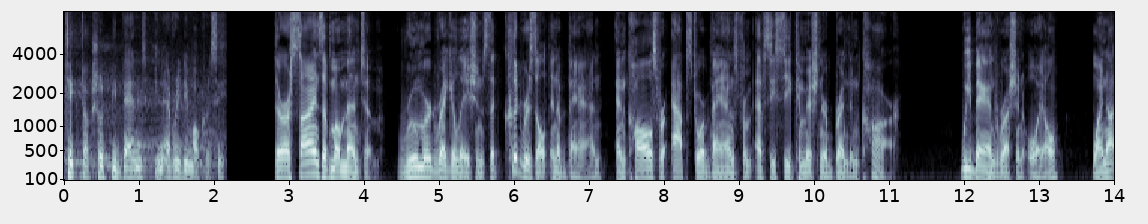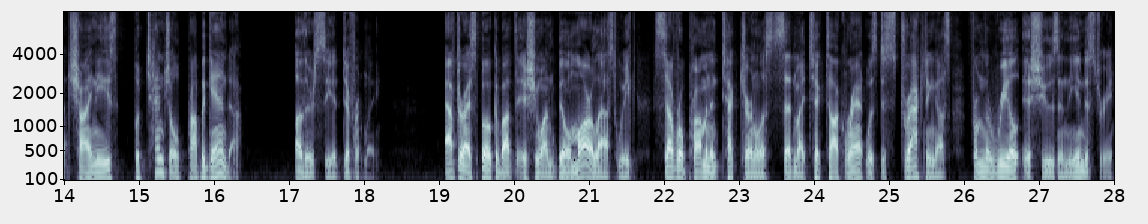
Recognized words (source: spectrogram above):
TikTok should be banned in every democracy. There are signs of momentum rumored regulations that could result in a ban and calls for App Store bans from FCC Commissioner Brendan Carr. We banned Russian oil. Why not Chinese potential propaganda? Others see it differently. After I spoke about the issue on Bill Maher last week, several prominent tech journalists said my TikTok rant was distracting us from the real issues in the industry,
